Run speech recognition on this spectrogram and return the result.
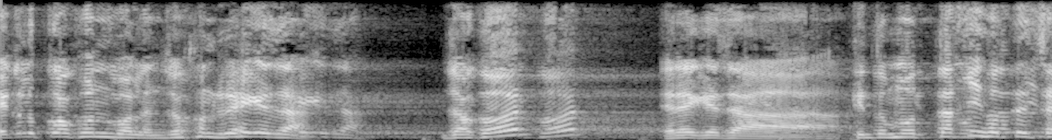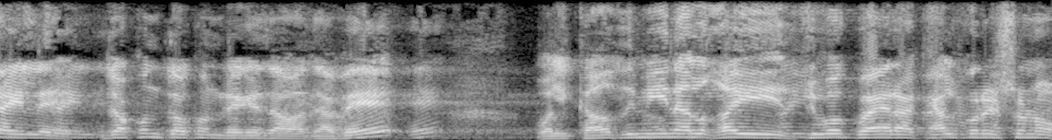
এগুলো কখন বলেন? যখন রেগে যা যখন রেগে যা কিন্তু মোত্তাকি হতে চাইলে যখন তখন রেগে যাওয়া যাবে। ওয়াল কাযিমিন আল যুবক ভাইরা খেয়াল করে শোনো।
